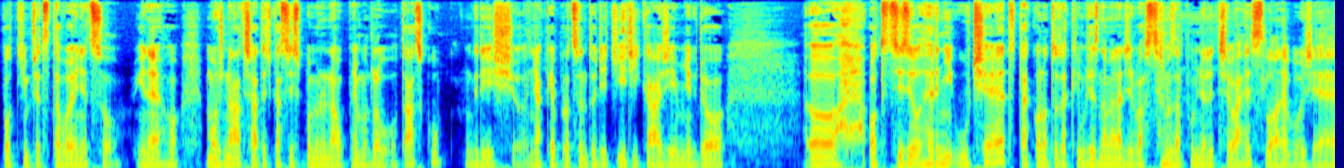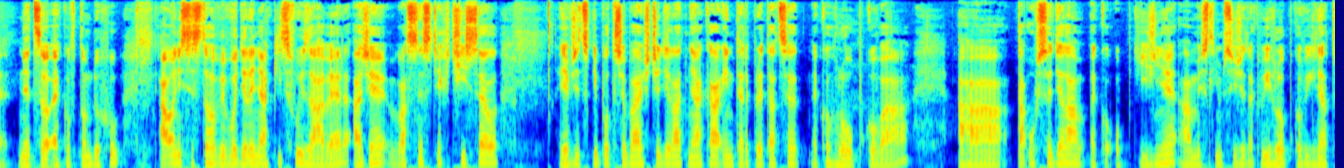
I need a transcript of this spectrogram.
pod tím představuje něco jiného. Možná třeba teďka si vzpomenu na úplně modelovou otázku, když uh, nějaké procento dětí říká, že jim někdo uh, uh, odcizil herní účet, tak ono to taky může znamenat, že vlastně zapomněli třeba heslo nebo že něco jako v tom duchu. A oni si z toho vyvodili nějaký svůj závěr a že vlastně z těch čísel je vždycky potřeba ještě dělat nějaká interpretace jako hloubková a ta už se dělá jako obtížně a myslím si, že takových hloubkových dat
